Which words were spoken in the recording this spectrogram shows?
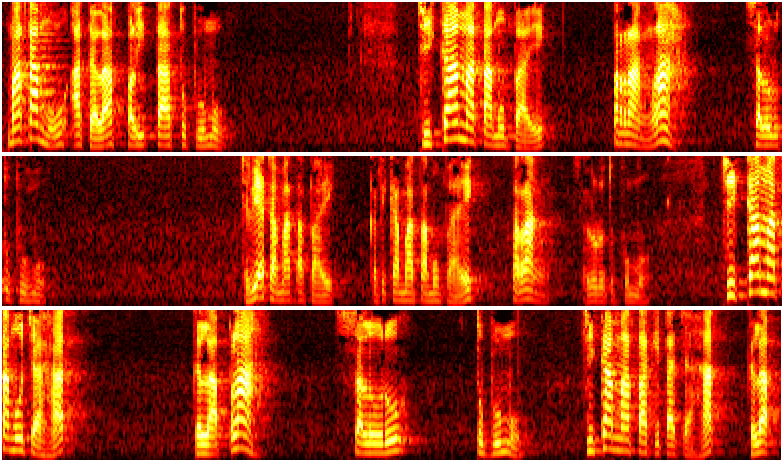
Matamu adalah pelita tubuhmu. Jika matamu baik, teranglah seluruh tubuhmu. Jadi ada mata baik. Ketika matamu baik, terang seluruh tubuhmu. Jika matamu jahat, gelaplah seluruh tubuhmu. Jika mata kita jahat, gelap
